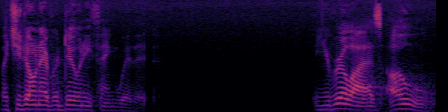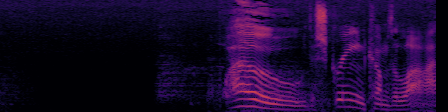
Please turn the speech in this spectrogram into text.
but you don't ever do anything with it, you realize, oh, whoa, the screen comes alive.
